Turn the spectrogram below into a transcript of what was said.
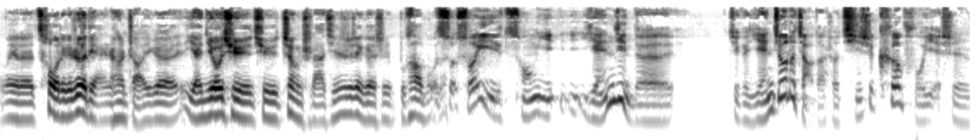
为了凑这个热点，然后找一个研究去去证实它，其实这个是不靠谱的。所所以从严严谨的这个研究的角度来说，其实科普也是。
